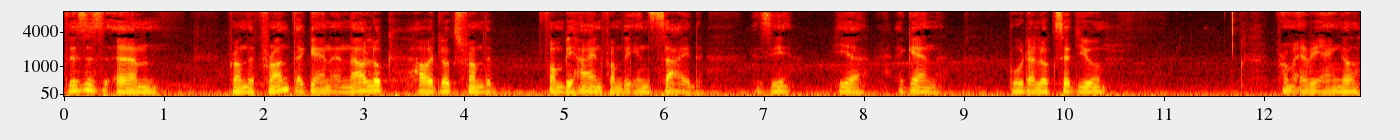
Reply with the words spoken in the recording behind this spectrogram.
this is um, from the front again and now look how it looks from the from behind from the inside. You see? Here again. Buddha looks at you from every angle.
